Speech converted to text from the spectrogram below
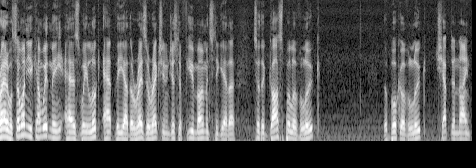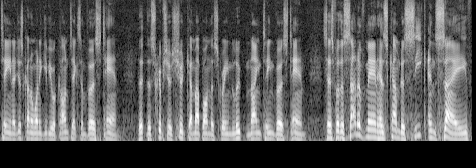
incredible. So, I want you come with me as we look at the, uh, the resurrection in just a few moments together to the Gospel of Luke, the book of Luke, chapter 19. I just kind of want to give you a context in verse 10. The, the scripture should come up on the screen. Luke 19, verse 10 says, For the Son of Man has come to seek and save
